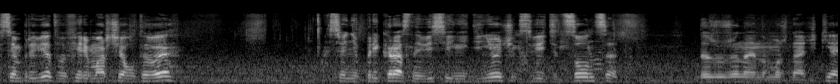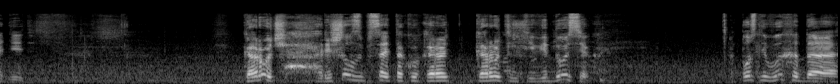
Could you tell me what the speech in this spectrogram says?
всем привет! В эфире Марчел ТВ. Сегодня прекрасный весенний денечек, светит солнце. Даже уже, наверное, можно очки одеть. Короче, решил записать такой коротенький видосик. После выхода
